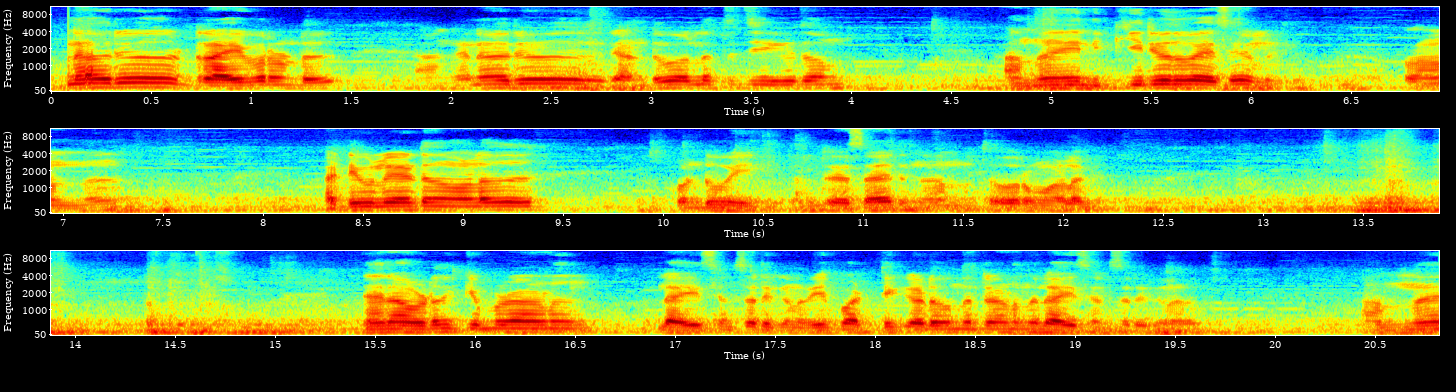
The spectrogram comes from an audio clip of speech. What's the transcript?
പിന്നെ ഒരു ഡ്രൈവറുണ്ട്. അങ്ങനെ ഒരു രണ്ടു കൊല്ലത്തെ ജീവിതം അന്ന് എനിക്ക് ഇരുപത് വയസ്സേ ഉള്ളു. അപ്പൊ അന്ന് അടിപൊളിയായിട്ട് നമ്മളത് കൊണ്ടുപോയി. രസമായിരുന്നു അന്നത്തെ ഓർമ്മകളൊക്കെ. ഞാൻ അവിടെ നിൽക്കുമ്പോഴാണ് ലൈസൻസ് എടുക്കുന്നത്. ഈ പട്ടിക്കാട് വന്നിട്ടാണ് ലൈസൻസ് എടുക്കുന്നത്. അന്ന്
